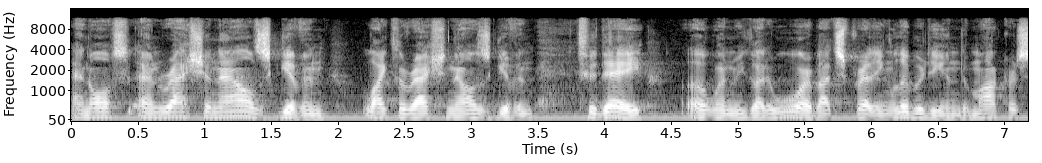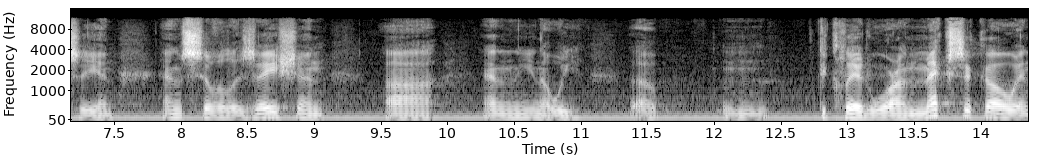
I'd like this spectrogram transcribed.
and, also, and rationales given, like the rationales given today uh, when we go to war about spreading liberty and democracy and, and civilization. Uh, and, you know, we uh, mm, declared war on Mexico in,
